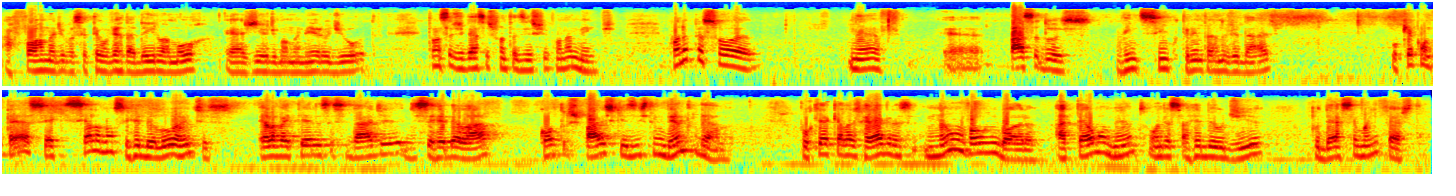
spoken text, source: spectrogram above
a forma de você ter o verdadeiro amor é agir de uma maneira ou de outra. Então essas diversas fantasias ficam na mente. Quando a pessoa né, é, passa dos 25, 30 anos de idade, o que acontece é que se ela não se rebelou antes, ela vai ter a necessidade de se rebelar contra os pais que existem dentro dela. Porque aquelas regras não vão embora até o momento onde essa rebeldia puder ser manifesta.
